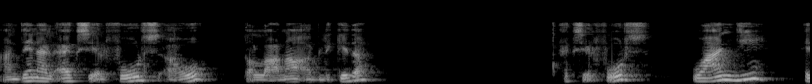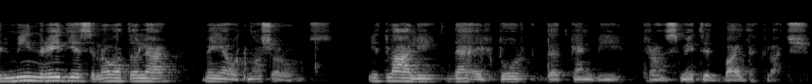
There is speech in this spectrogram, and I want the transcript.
عندنا ال axial force اهو طلعناه قبل كده. axial force. وعندي ال mean radius اللي هو طلع 112 ونص. يطلع لي ده ال torque that can be transmitted by the clutch.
